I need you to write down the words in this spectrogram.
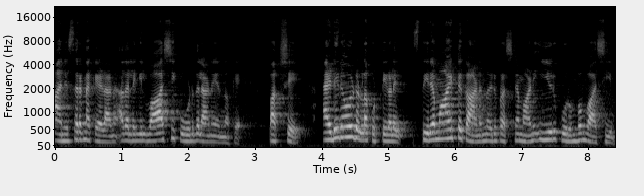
അനുസരണക്കേടാണ് അതല്ലെങ്കിൽ വാശി കൂടുതലാണ് എന്നൊക്കെ. പക്ഷേ അഡിനോയിഡുള്ള കുട്ടികളിൽ സ്ഥിരമായിട്ട് കാണുന്ന ഒരു പ്രശ്നമാണ് ഈ ഒരു കുറുമ്പും വാശിയും.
